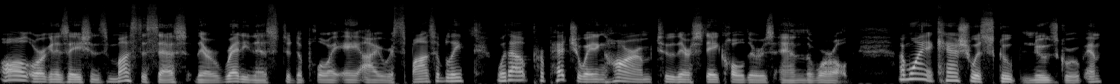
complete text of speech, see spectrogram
All organizations must assess their readiness to deploy AI responsibly without perpetuating harm to their stakeholders and the world. I'm Wyatt Kash with Scoop News Group, and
